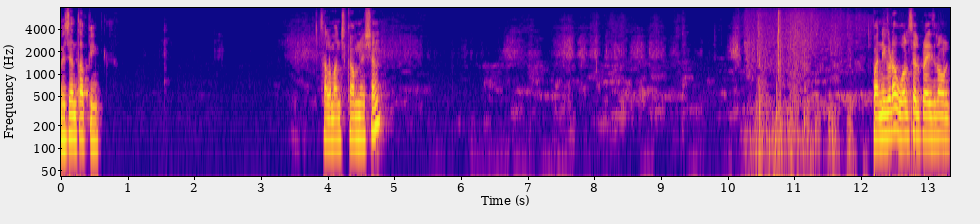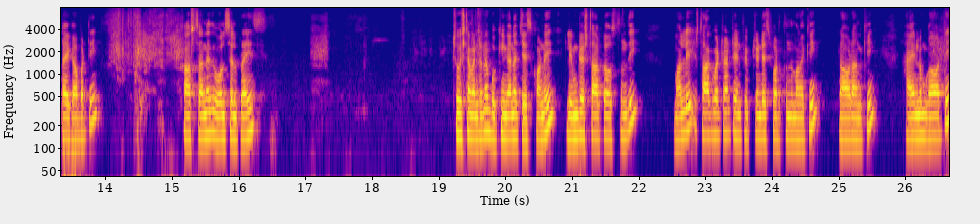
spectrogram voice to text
Magenta pink. చాలా మంచి కాంబినేషన్. ఇవన్నీ కూడా హోల్సేల్ ప్రైస్లో ఉంటాయి కాబట్టి కాస్ట్ అనేది హోల్సేల్ ప్రైస్. చూసిన వెంటనే బుకింగ్ అనేది చేసుకోండి. లిమిటెడ్ స్టాక్లో వస్తుంది. మళ్ళీ స్టాక్ పెట్టిన టెన్ ఫిఫ్టీన్ డేస్ పడుతుంది మనకి రావడానికి. హ్యాండ్లూమ్ కాబట్టి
